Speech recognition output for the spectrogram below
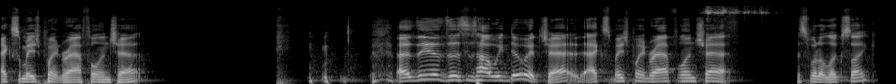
Exclamation point raffle in chat. This is how we do it, chat. Exclamation point raffle in chat. This is what it looks like.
